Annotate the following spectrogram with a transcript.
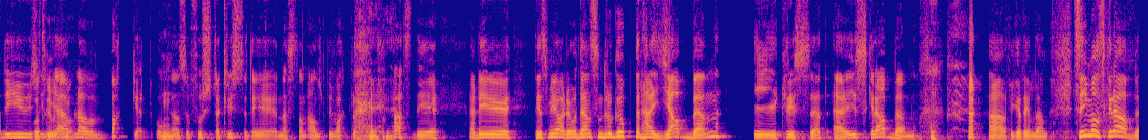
Det är ju så Otroligt bra. jävla vackert. Och Mm. sen så första krysset är nästan alltid vackrast. alltså det, är, ja, det är ju det som gör det. Och den som drog upp den här jabben i krysset är ju Skrabben. Fick jag till den. Simon Skrabb,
